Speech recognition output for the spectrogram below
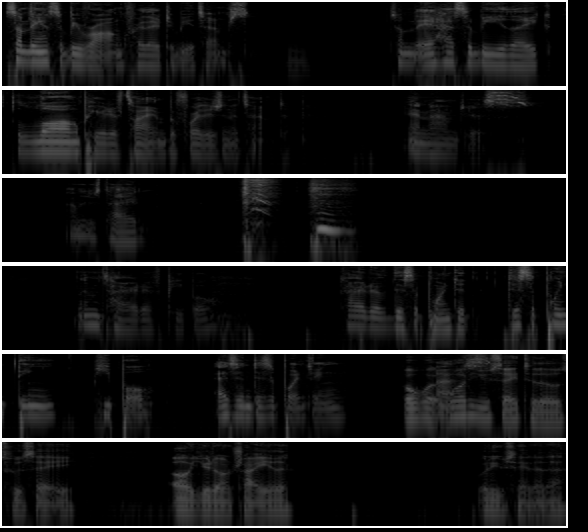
Something has to be wrong for there to be attempts. Mm. Something it has to be like a long period of time before there's an attempt. And I'm just, I'm just tired. I'm tired of people. Tired of disappointed, disappointing people, as in disappointing. But what what do you say to those who say, "Oh, you don't try either"? What do you say to that?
